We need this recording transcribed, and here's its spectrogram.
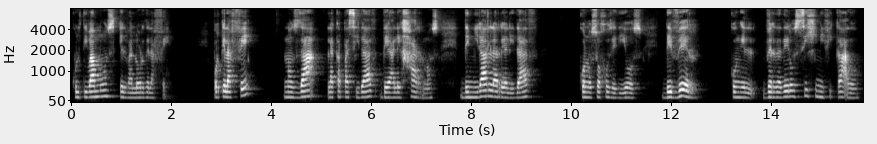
cultivamos el valor de la fe. Porque la fe nos da la capacidad de alejarnos, de mirar la realidad con los ojos de Dios, de ver con el verdadero significado.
